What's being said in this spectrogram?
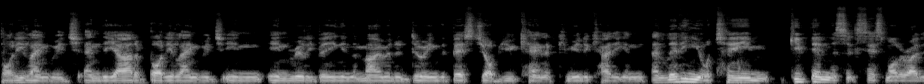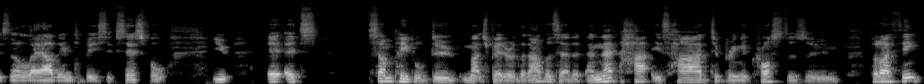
body language and the art of body language in in really being in the moment and doing the best job you can of communicating and, and letting your team give them the success moderators and allow them to be successful. You, it, it's some people do much better than others at it, and that is hard to bring across the Zoom. But I think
